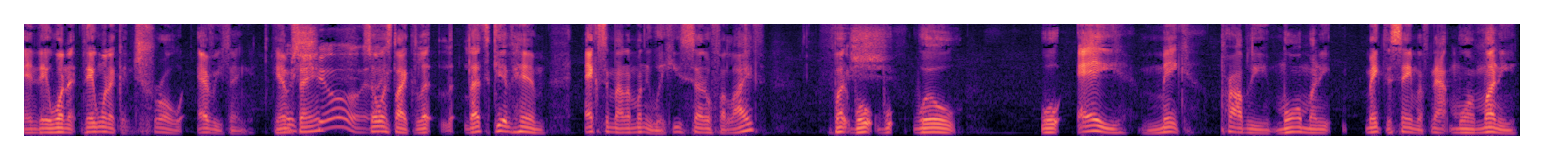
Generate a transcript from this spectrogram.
and they want to they want to control everything. You know what I'm saying? sure. So Like- it's like let, let- let's give him X amount of money where he's settled for life, but For will sh- will we'll a make probably more money, make the same if not more money,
